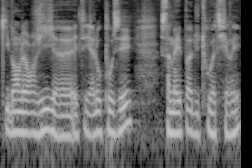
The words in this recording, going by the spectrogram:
qui dans leur vie euh, étaient à l'opposé. Ça m'avait pas du tout attiré.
